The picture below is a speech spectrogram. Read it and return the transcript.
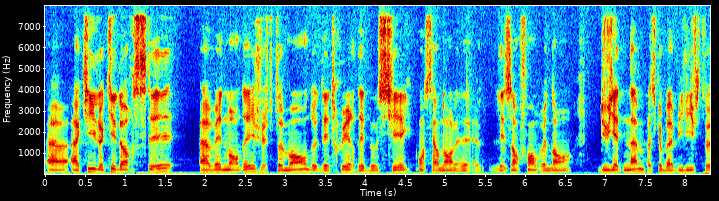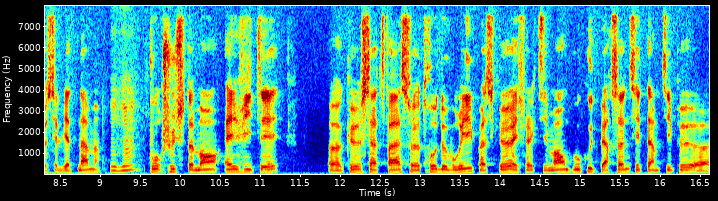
à qui le Quai d'Orsay avait demandé justement de détruire des dossiers concernant les, les enfants venant du Vietnam, parce que Babylift c'est le Vietnam, Mhm. pour justement éviter euh, que ça te fasse euh, trop de bruit parce que effectivement beaucoup de personnes s'étaient un petit peu euh,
